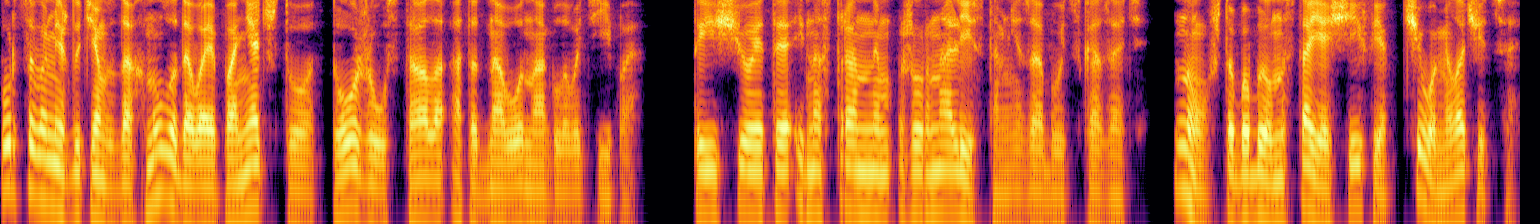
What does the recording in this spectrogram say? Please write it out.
Фурцева между тем вздохнула, давая понять, что тоже устала от одного наглого типа. «Ты еще это иностранным журналистам не забудь сказать. Ну, чтобы был настоящий эффект, чего мелочиться.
